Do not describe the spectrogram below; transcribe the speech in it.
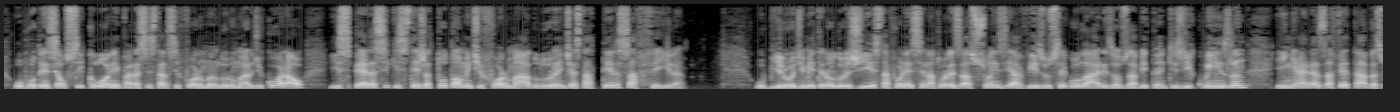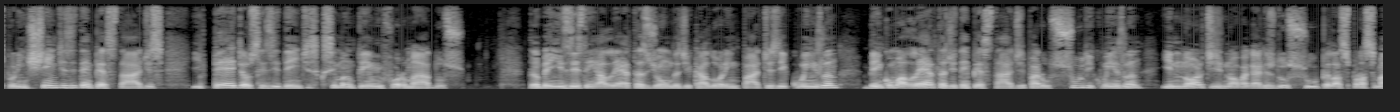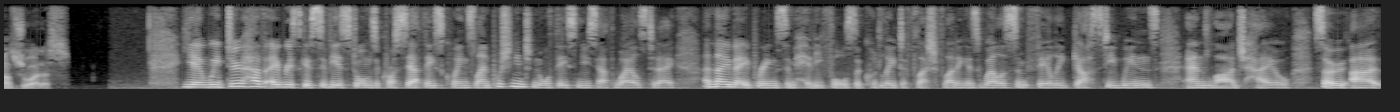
O potencial ciclone parece estar se formando no Mar de Coral e espera-se que esteja totalmente formado durante esta terça-feira. O Biro de Meteorologia está fornecendo atualizações e avisos regulares aos habitantes de Queensland em áreas afetadas por enchentes e tempestades e pede aos residentes que se mantenham informados. Também existem alertas de ondas de calor em partes de Queensland, bem como alertas de tempestade para o sul de Queensland e norte de Nova Gales do Sul pelas próximas horas. Yeah, we do have a risk of severe storms across southeast Queensland, pushing into northeast New South Wales today, and they may bring some heavy falls that could lead to flash flooding, as well as some fairly gusty winds and large hail. So, uh,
